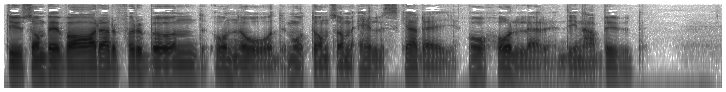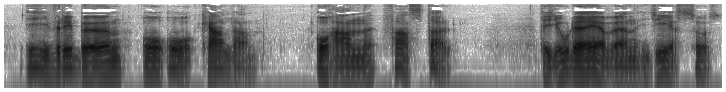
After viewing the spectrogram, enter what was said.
du som bevarar förbund och nåd mot dem som älskar dig och håller dina bud. Ivrig bön och åkallan, och han fastar. Det gjorde även Jesus.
